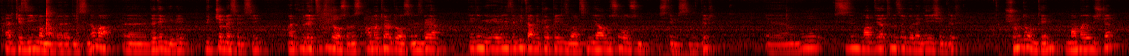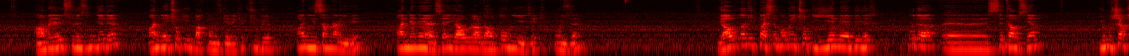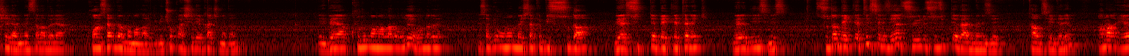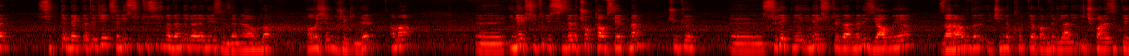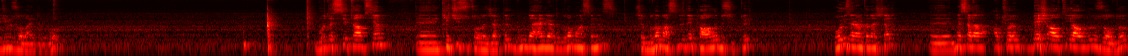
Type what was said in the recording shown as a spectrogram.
herkes iyi mama verebilsin ama e, dediğim gibi bütçe meselesi. Hani üretici de olsanız, amatör de olsanız veya dediğim gibi evinizde bir tane köpeğiniz varsın, yavrusu olsun istemişsinizdir. E, bu sizin maddiyatınıza göre değişebilir. Şunu da unutayım, mama demişken hamilelik sürecinde de anneye çok iyi bakmanız gerekir. Çünkü aynı insanlar gibi anne ne yerse yavrular da altta onu yiyecek. O yüzden. Yavrular ilk başta mamayı çok yiyemeyebilir. Burada eee, size tavsiyem yumuşak şeyler mesela böyle konserve mamalar gibi çok aşırıya kaçmadan e, veya kuru mamalar oluyor onları mesela bir 10-15 dakika bir suda veya sütte bekleterek verebilirsiniz. Suda bekletirseniz eğer suyunu süzüp de vermenizi tavsiye ederim. Ama eğer sütte bekletecekseniz sütü süzmeden de verebilirsiniz. Yani yavrular alışır bu şekilde. Ama e, inek sütünü sizlere çok tavsiye etmem. Çünkü e, sürekli inek sütü vermeniz yavruya zararlıdır. İçinde kurt yapabilir. Yani iç parazit dediğimiz olaydır bu. Burada size tavsiyem e, keçi sütü olacaktır. Bunu da her yerde bulamazsanız, şey bulamazsınız ve pahalı bir süttür. O yüzden arkadaşlar e, mesela atıyorum 5-6 yavrunuz oldu.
